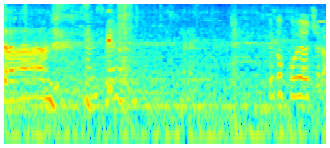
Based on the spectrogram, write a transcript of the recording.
짠. 캔슬. 이거 보여주라.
